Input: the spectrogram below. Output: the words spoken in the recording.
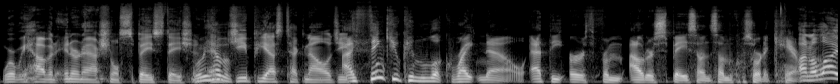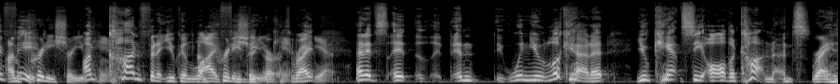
where we have an international space station, We and have a- GPS technology, I think you can look right now at the Earth from outer space on some sort of camera on a live feed. I'm pretty sure you can. I'm can. confident you can live feed sure the Earth, can, right? yeah. And it's it, and when you look at it, you can't see all the continents, right.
